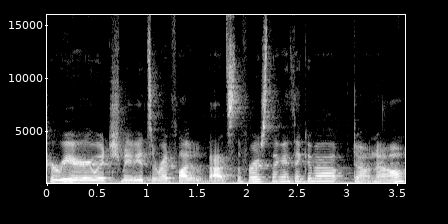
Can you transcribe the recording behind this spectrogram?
career, which maybe it's a red flag, that that's the first thing I think about. Don't know.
